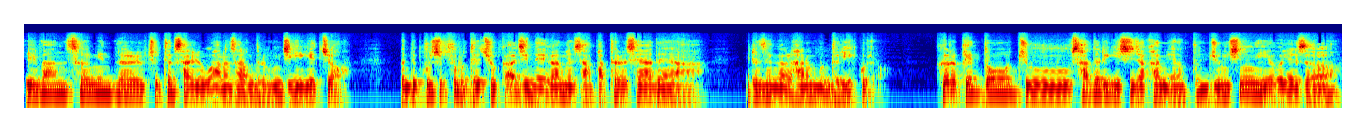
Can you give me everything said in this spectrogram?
일반 서민들 주택 살려고 하는 사람들 움직이겠죠. 근데 90% 대출까지 내가면서 아파트를 사야 되냐 이런 생각을 하는 분들이 있고요. 그렇게 또 쭉 사들이기 시작하면 군중 심리에 의해서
